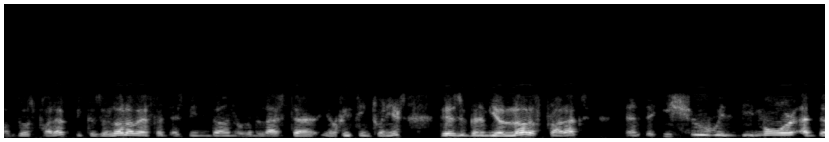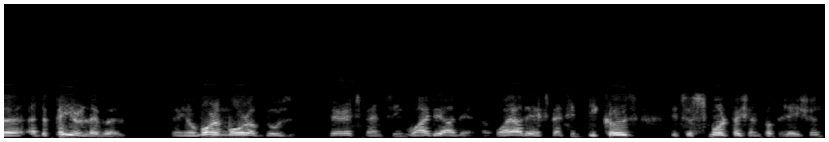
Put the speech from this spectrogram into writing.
of those products, because a lot of effort has been done over the last, uh, you know, 15, 20 years. There's going to be a lot of products, and the issue will be more at the at the payer level. You know, more and more of those very expensive. Why they are they, why are they expensive? Because it's a small patient population.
